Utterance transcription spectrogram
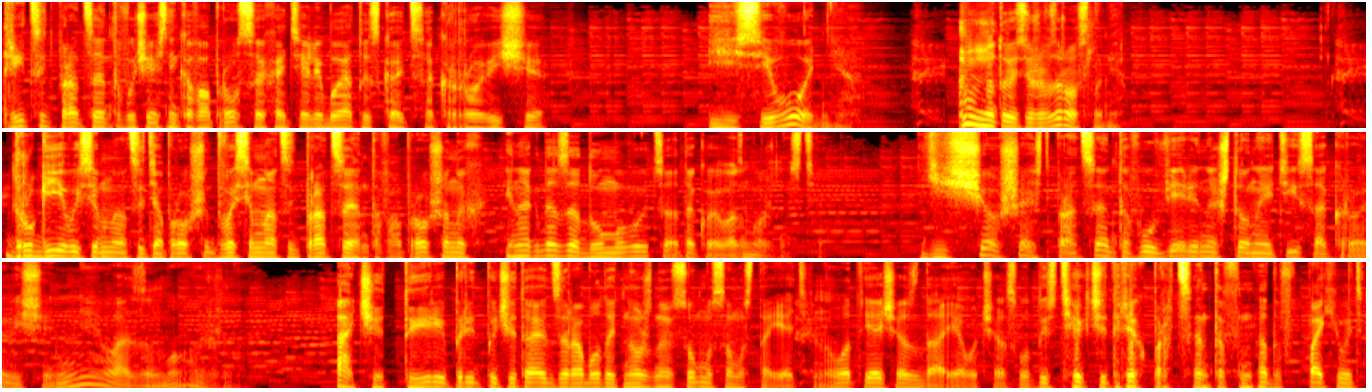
30% участников опроса хотели бы отыскать сокровище. И сегодня. ну, то есть уже взрослыми. Другие 18, опрос... 18% опрошенных иногда задумываются о такой возможности. Еще 6% уверены, что найти сокровище невозможно а 4 предпочитают заработать нужную сумму самостоятельно. Вот я сейчас, да, я вот сейчас вот из тех 4% надо впахивать,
